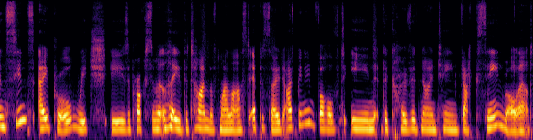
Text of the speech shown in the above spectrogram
And since April, which is approximately the time of my last episode, I've been involved in the COVID 19 vaccine rollout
